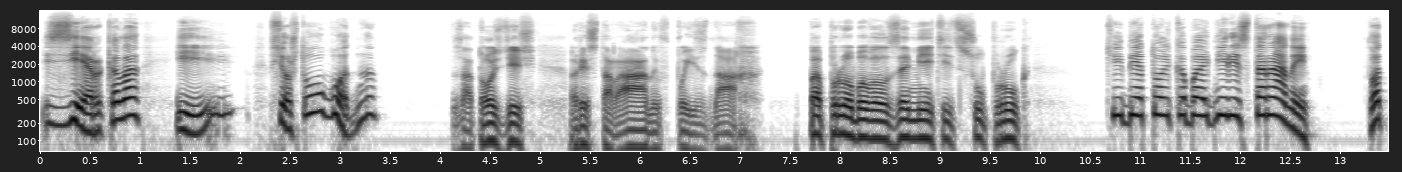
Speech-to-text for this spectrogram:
зеркало и все что угодно». «Зато здесь рестораны в поездах», попробовал заметить супруг. «Тебе только бы одни рестораны! Вот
